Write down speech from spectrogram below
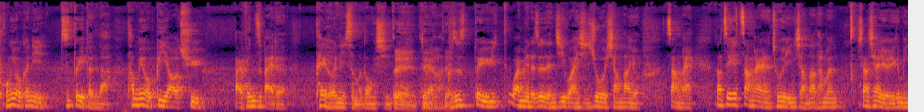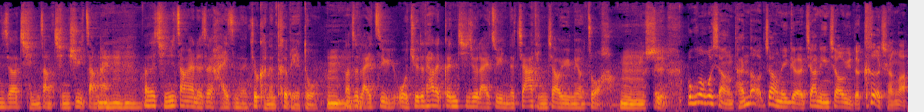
朋友跟你是对等的，他没有必要去百分之百的。配合你什么东西？对对，对啊，可是对于外面的这个人际关系就会相当有障碍。那这些障碍呢，就会影响到他们。像现在有一个名字叫情障、情绪障碍。嗯嗯。那这情绪障碍的这个孩子呢，就可能特别多。嗯。那这来自于，我觉得他的根基就来自于你的家庭教育没有做好。嗯，是。不过我想谈到这样的一个家庭教育的课程啊，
